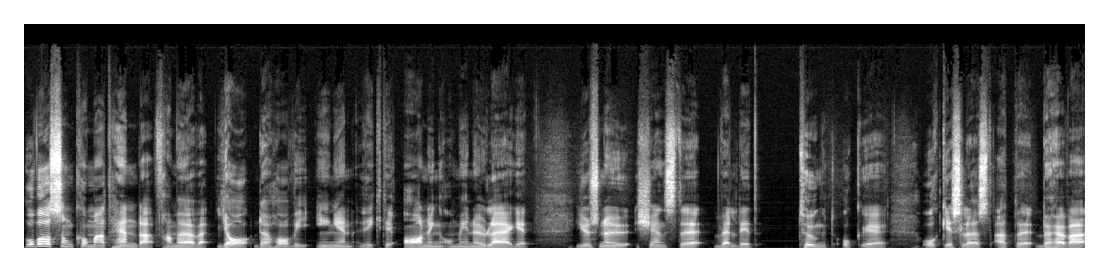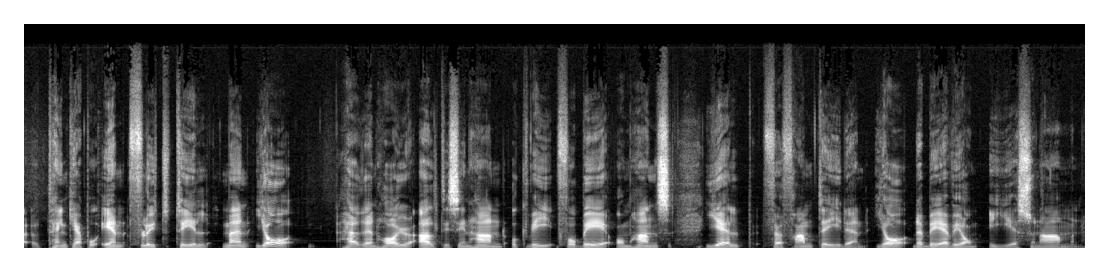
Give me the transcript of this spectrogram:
Och vad som kommer att hända framöver, ja, det har vi ingen riktig aning om i nuläget. Just nu känns det väldigt tungt och eh, åkeslöst att eh, behöva tänka på en flytt till, men ja, Herren har ju allt i sin hand och vi får be om hans hjälp för framtiden. Ja, det ber vi om i Jesu namn.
